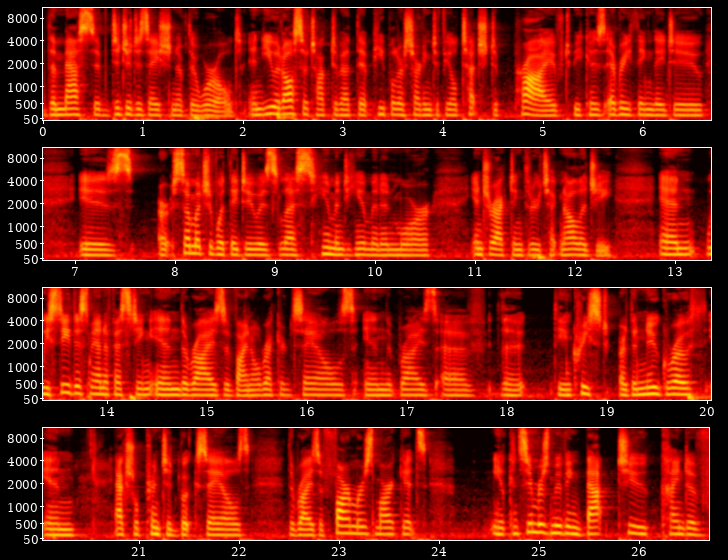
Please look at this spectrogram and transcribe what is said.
the massive digitization of their world. And you had also talked about that people are starting to feel touch deprived because everything they do is, or so much of what they do is less human to human and more interacting through technology. And we see this manifesting in the rise of vinyl record sales, in the rise of the the increased or the new growth in actual printed book sales, the rise of farmers markets, you know, consumers moving back to kind of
